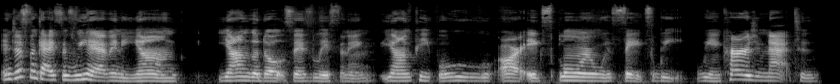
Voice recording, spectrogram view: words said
And just in case if we have any young young adults that's listening, young people who are exploring with sex, we we encourage you not to.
